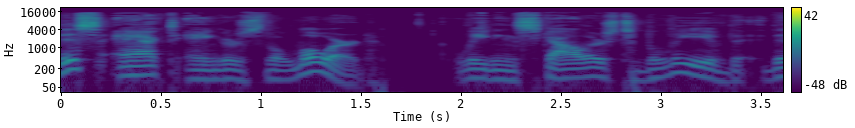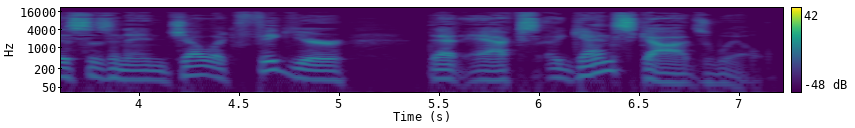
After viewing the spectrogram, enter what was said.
This act angers the Lord, leading scholars to believe that this is an angelic figure that acts against God's will.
